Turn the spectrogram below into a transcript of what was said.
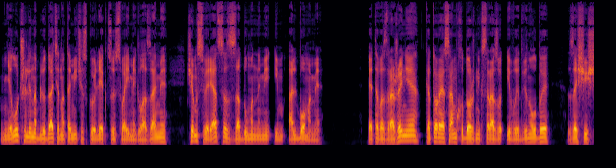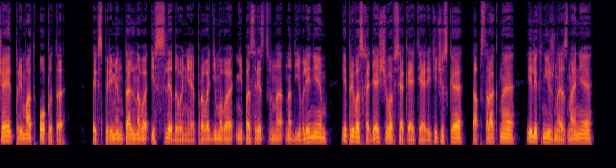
не лучше ли наблюдать анатомическую лекцию своими глазами, чем сверяться с задуманными им альбомами. Это возражение, которое сам художник сразу и выдвинул бы, защищает примат опыта, экспериментального исследования, проводимого непосредственно над явлением и превосходящего всякое теоретическое, абстрактное или книжное знание,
